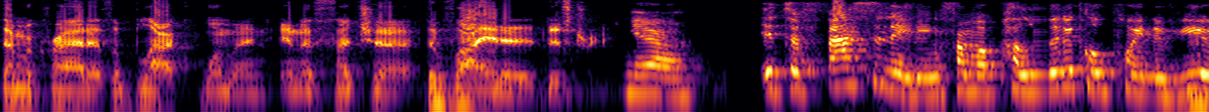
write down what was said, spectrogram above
Democrat, as a black woman? In a, such a divided district. Yeah. It's a fascinating from a political point of view.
